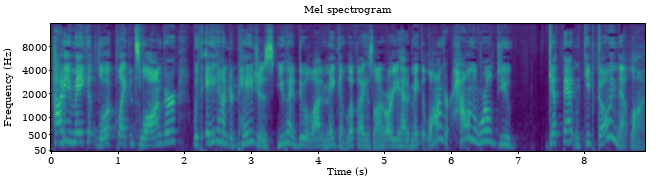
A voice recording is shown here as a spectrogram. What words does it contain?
how do you make it look like it's longer? With eight hundred pages, you had to do a lot of making it look like it's longer, or you had to make it longer. How in the world do you get that and keep going that long?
